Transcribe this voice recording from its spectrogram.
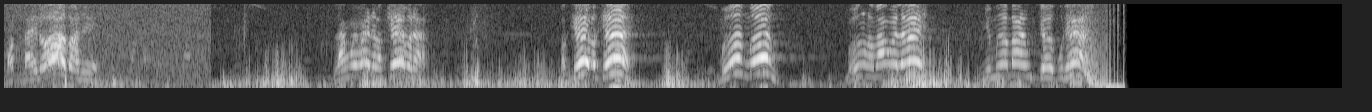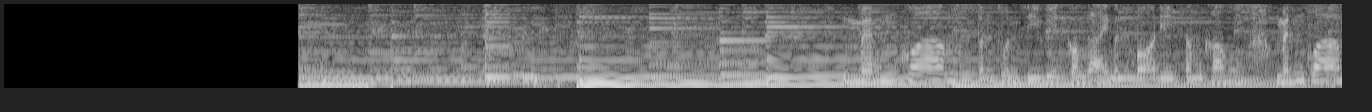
หมดได้เนาะบัดนี้ล้างไว้ไว้เดี๋ยวมาแก้มันน่ะมาแก้มาแก้เมืองเมืองเมืองระวังไว้เลยอย่าเมื่อบ้านต้องเจอกูแท้ ต้นทุนชีวิตของง่ายมันบอดีสำเขาแม่นความ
